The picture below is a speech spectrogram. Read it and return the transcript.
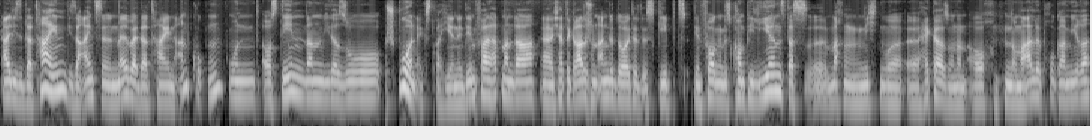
all diese Dateien, diese einzelnen Malware-Dateien angucken und aus denen dann wieder so Spuren extrahieren. In dem Fall hat man da, äh, ich hatte gerade schon angedeutet, es gibt den Vorgang des Kompilierens. Das äh, machen nicht nur äh, Hacker, sondern auch normale Programmierer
